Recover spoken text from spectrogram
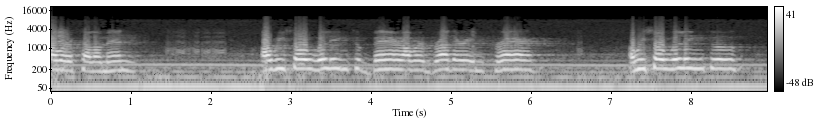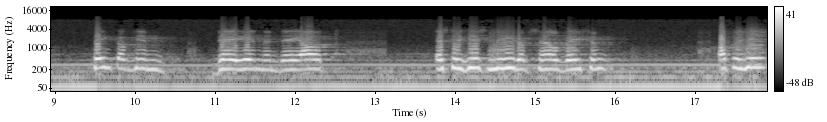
our fellow men. Are we so willing to bear our brother in prayer? Are we so willing to think of him day in and day out as to his need of salvation, of his,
